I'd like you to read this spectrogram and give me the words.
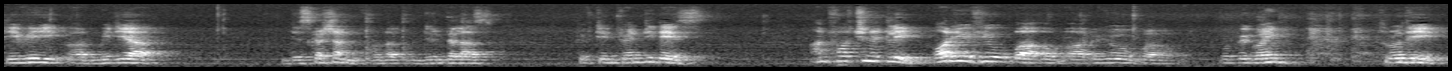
TV or media discussion for the, during the last 15, 20 days. Unfortunately, or if you, uh, uh, you uh, would be going through the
